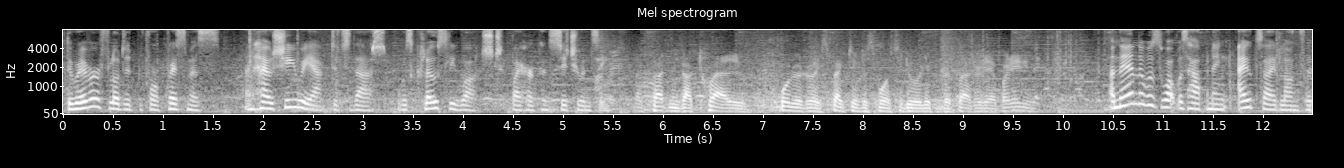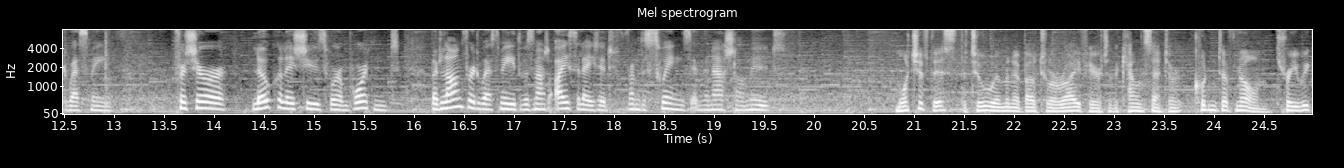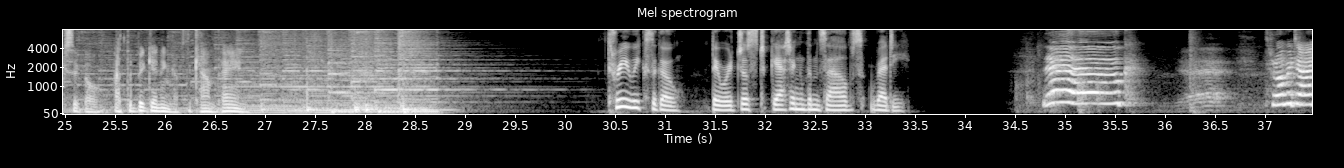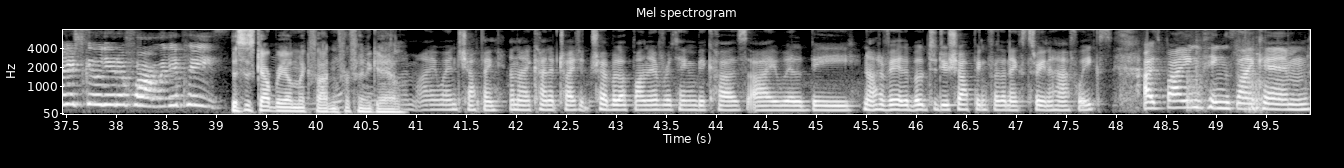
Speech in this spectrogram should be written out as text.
The river flooded before Christmas, and how she reacted to that was closely watched by her constituency. McFadden got 12. One would have expected, I suppose, to do a little bit better there. But anyway. And then there was what was happening outside Longford Westmeath. For sure, local issues were important, but Longford Westmeath was not isolated from the swings in the national mood. Much of this, the two women about to arrive here to the Count Centre couldn't have known three weeks ago at the beginning of the campaign. Three weeks ago, they were just getting themselves ready. Luke! Throw me down your school uniform, will you please? This is Gabrielle McFadden for Fine Gael. Um, I went shopping and I kind of tried to treble up on everything because I will be not available to do shopping for the next three and a half weeks. I was buying things like um,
